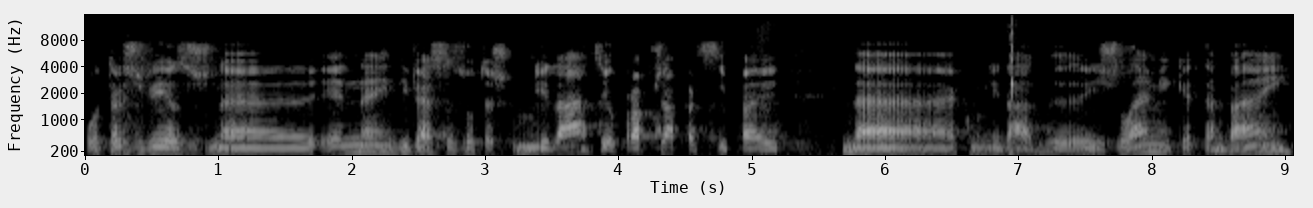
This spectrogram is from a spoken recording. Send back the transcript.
outras vezes na, em diversas outras comunidades. Eu próprio já participei na comunidade islâmica também,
